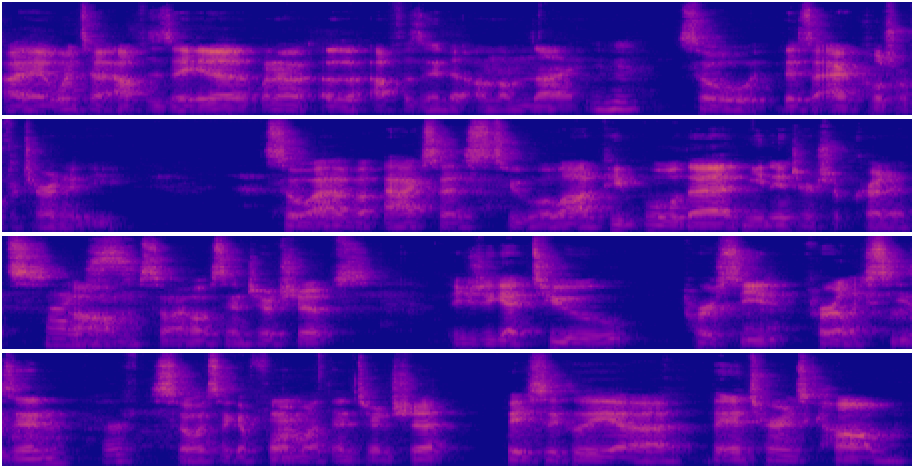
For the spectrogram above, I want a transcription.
I went to Alpha Zeta when I was an Alpha Zeta alumni. Mhm. So there's an agricultural fraternity. So I have access to a lot of people that need internship credits. Nice. Um, so I host internships. I usually get two per se- per like season. Perfect. So it's like a four month internship. Basically, uh, the interns come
